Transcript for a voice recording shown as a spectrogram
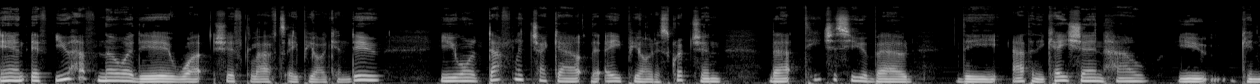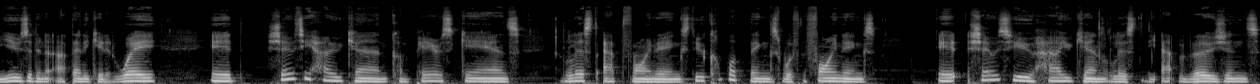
And if you have no idea what ShiftLeft's API can do, you want to definitely check out the API description that teaches you about the authentication, how you can use it in an authenticated way. It shows you how you can compare scans, list app findings, do a couple of things with the findings, it shows you how you can list the app versions.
